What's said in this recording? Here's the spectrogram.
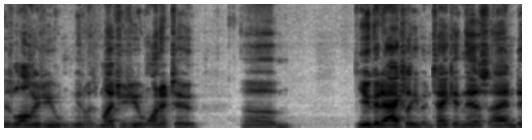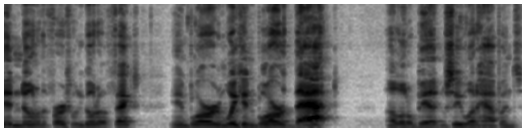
as long as you, you know, as much as you wanted to. Um, you could actually even take in this, I didn't do it on the first one, go to effects and blur, and we can blur that a little bit and see what happens.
